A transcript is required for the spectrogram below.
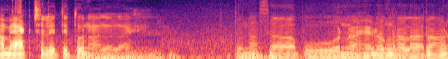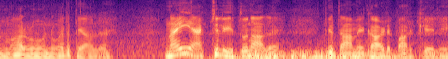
आम्ही ॲक्च्युली तिथून आलेलो आहे. तिथून असं पूर्ण हे डोंगराला राऊंड मारून वरती आलो आहे नाही ॲक्च्युली इथून आलो आहे तिथं आम्ही गाडी पार्क केली.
